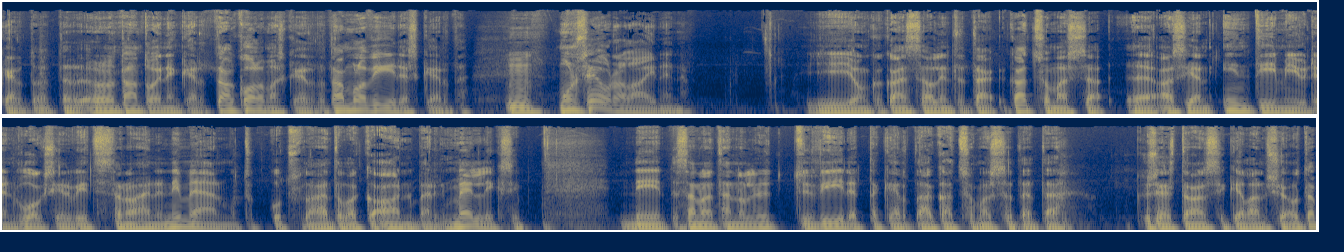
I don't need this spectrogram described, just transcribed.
kertoo, että no, tämä on toinen kerta, tämä on kolmas kerta, tämä on mulla viides kerta. Mm. Mun seuralainen, jonka kanssa olin tätä katsomassa ä, asian intiimiyden vuoksi, en viitsi sanoa hänen nimeään, mutta kutsutaan häntä vaikka Anbergin Melliksi, niin sanoi, että hän oli nyt viidettä kertaa katsomassa tätä kyseistä Anssi Kelan showta.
